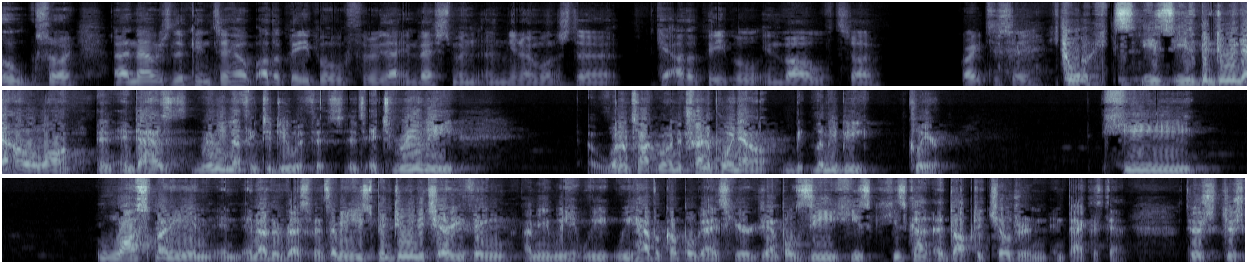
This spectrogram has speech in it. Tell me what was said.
Oh, sorry. Uh, now he's looking to help other people through that investment, and you know wants to get other people involved. So great to see. Yeah, well, he's, he's he's been doing that all along, and, and that has really nothing to do with this. It's it's really what I'm talking. What I'm trying to point out. Let me be clear. He lost money in, in, in, other investments. I mean, he's been doing the charity thing. I mean, we, we, we have a couple of guys here. Example, Z, he's, he's got adopted children in Pakistan. There's, there's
